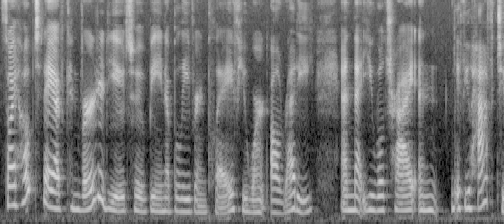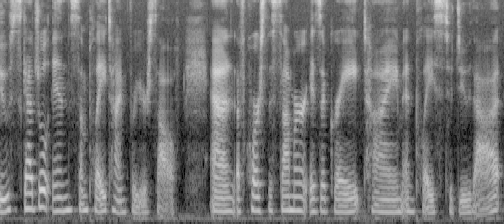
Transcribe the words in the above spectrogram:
So I hope today I've converted you to being a believer in play if you weren't already, and that you will try and, if you have to, schedule in some playtime for yourself. And of course, the summer is a great time and place to do that.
